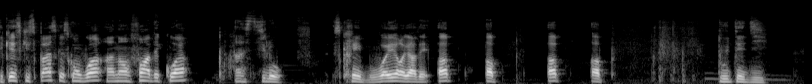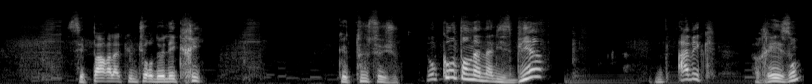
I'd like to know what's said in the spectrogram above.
Et qu'est-ce qui se passe? Qu'est-ce qu'on voit? Un enfant avec quoi? Un stylo. Scribe, vous voyez, regardez, hop, hop, hop, hop. Tout est dit. C'est par la culture de l'écrit que tout se joue. Donc quand on analyse bien, avec raison,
